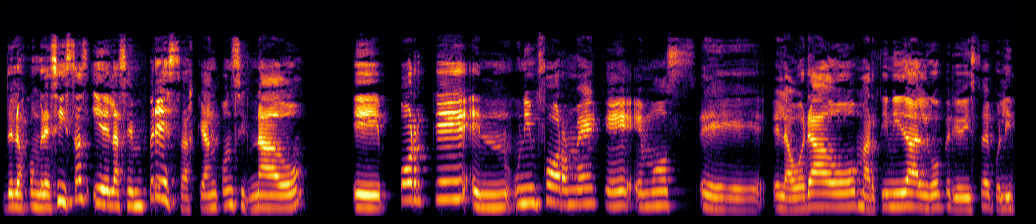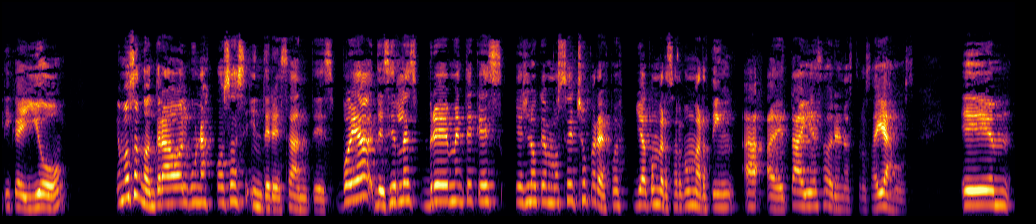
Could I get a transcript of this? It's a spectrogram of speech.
de los congresistas y de las empresas que han consignado, eh, porque en un informe que hemos eh, elaborado Martín Hidalgo, periodista de política, y yo, hemos encontrado algunas cosas interesantes. Voy a decirles brevemente qué es, qué es lo que hemos hecho para después ya conversar con Martín a, a detalle sobre nuestros hallazgos. Eh,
